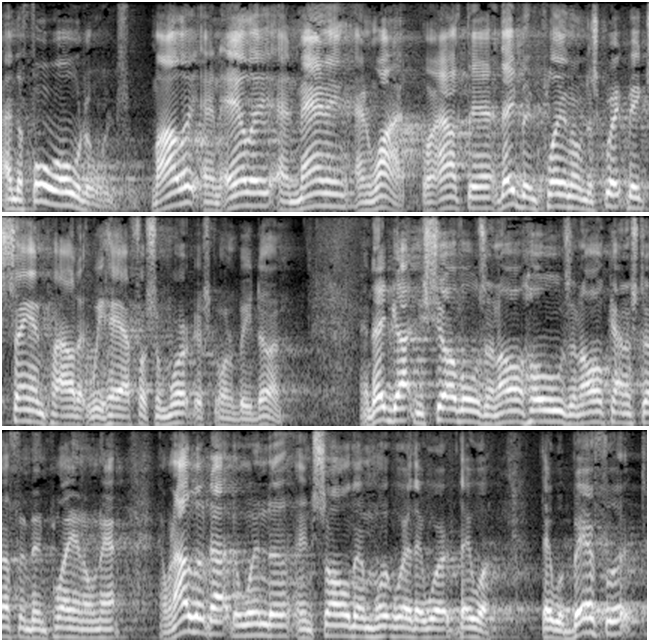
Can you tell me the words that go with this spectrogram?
and the four older ones, Molly and Ellie and Manning and White, were out there. They'd been playing on this great big sand pile that we have for some work that's going to be done. And they'd gotten shovels and all hoes and all kind of stuff and been playing on that. And when I looked out the window and saw them where they were, they were, they were barefoot,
